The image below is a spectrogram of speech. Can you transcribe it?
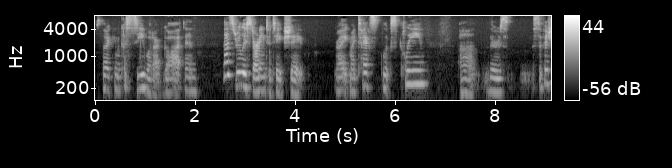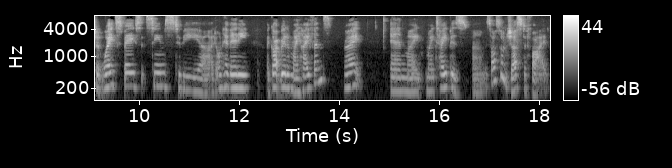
so that I can see what I've got. And that's really starting to take shape, right? My text looks clean. Uh, there's sufficient white space. It seems to be, uh, I don't have any, I got rid of my hyphens, right? And my, my type is, um, it's also justified.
